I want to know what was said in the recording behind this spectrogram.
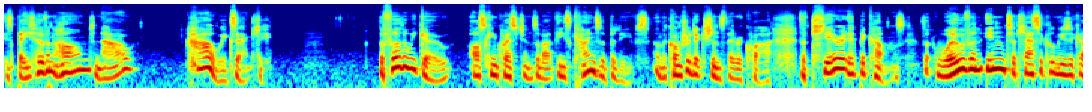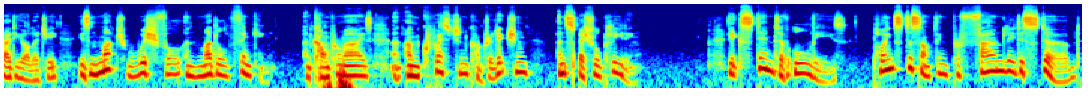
Is Beethoven harmed now? How exactly? The further we go, asking questions about these kinds of beliefs and the contradictions they require, the clearer it becomes that woven into classical music ideology is much wishful and muddled thinking, and compromise and unquestioned contradiction and special pleading. The extent of all these points to something profoundly disturbed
